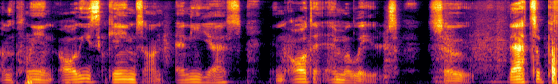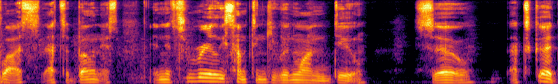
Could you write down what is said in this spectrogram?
I'm playing all these games on NES and all the emulators. So that's a plus, that's a bonus, and it's really something you would want to do. So that's good.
